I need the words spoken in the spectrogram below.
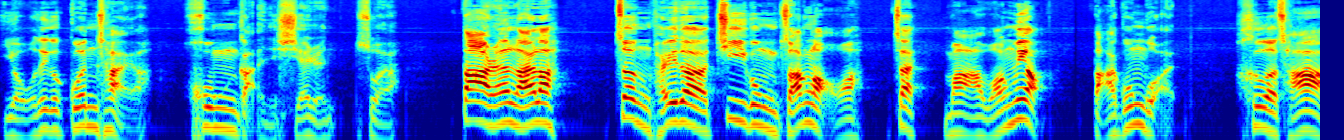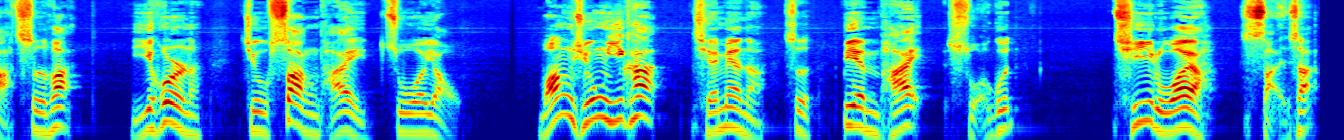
有这个官差啊轰赶闲人，说呀：“大人来了。”正陪着济公长老啊，在马王庙打公馆、喝茶、吃饭，一会儿呢就上台捉妖。王雄一看，前面呢是编排锁棍，旗罗呀闪闪，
